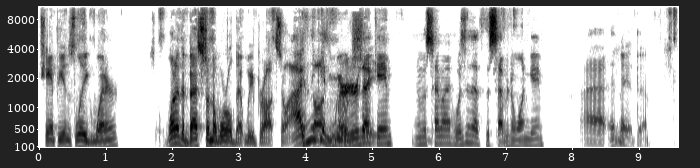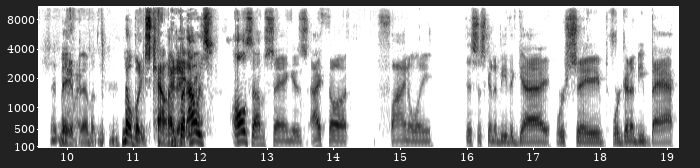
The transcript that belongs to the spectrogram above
Champions League winner. So one of the best in the world that we brought. So I Didn't they get we murdered that game in the semi? Wasn't that the seven to one game? Uh, it may have been. It may have been, but nobody's counting. I but I was all I'm saying is I thought finally this is going to be the guy. We're saved. We're going to be back.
